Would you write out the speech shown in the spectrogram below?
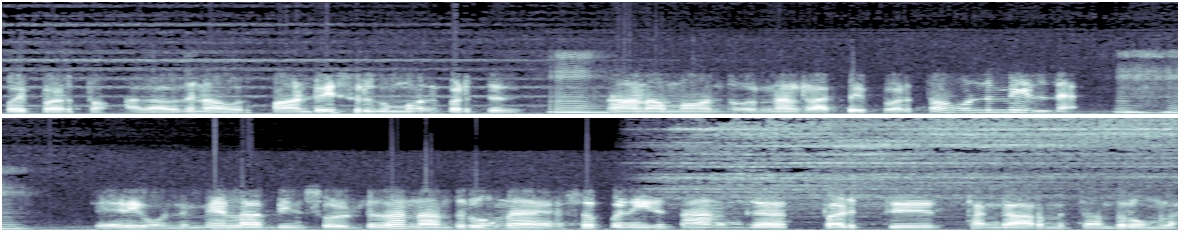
போய் படுத்தோம். அதாவது நான் ஒரு பன்னெண்டு வயசு இருக்கும் போது படுத்தது நானும் அம்மா அந்த ஒரு நாள் ராத்திரி படுத்தோம். ஒண்ணுமே இல்ல. சரி ஒண்ணுமே இல்ல அப்படின்னு சொல்லிட்டு தான் நான் அந்த ரூமை அக்செப்ட் பண்ணிட்டு நான் அங்க படுத்து தங்க ஆரம்பிச்சேன் அந்த ரூம்ல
